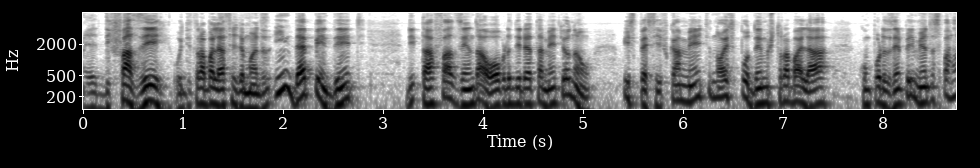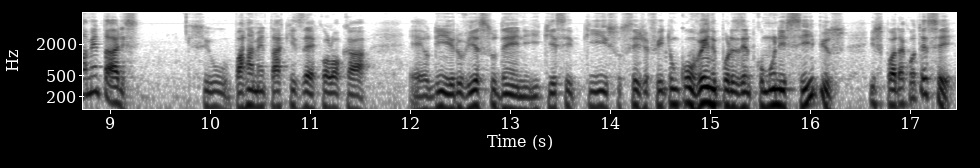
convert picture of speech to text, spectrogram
é, de fazer ou de trabalhar essas demandas, independente de estar tá fazendo a obra diretamente ou não. Especificamente, nós podemos trabalhar com, por exemplo, emendas parlamentares. Se o parlamentar quiser colocar é, o dinheiro via Sudene e que, esse, que isso seja feito um convênio, por exemplo, com municípios, isso pode acontecer.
